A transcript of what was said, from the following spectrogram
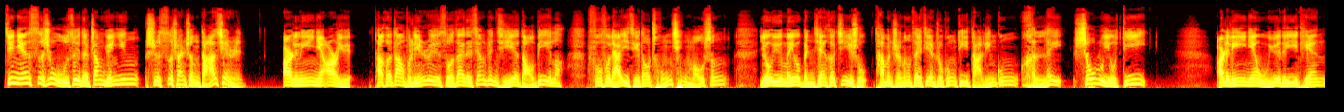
今年四十五岁的张元英是四川省达县人。二零零一年二月。她和丈夫林瑞所在的乡镇企业倒闭了，夫妇俩一起到重庆谋生。由于没有本钱和技术，他们只能在建筑工地打零工，很累，收入又低。二零零一年五月的一天，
